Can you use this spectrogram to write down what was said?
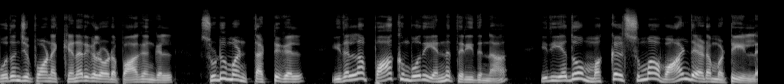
புதஞ்சு போன கிணறுகளோட பாகங்கள் சுடுமண் தட்டுகள் இதெல்லாம் பார்க்கும்போது என்ன தெரியுதுன்னா இது ஏதோ மக்கள் சும்மா வாழ்ந்த இடம் மட்டும் இல்ல.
